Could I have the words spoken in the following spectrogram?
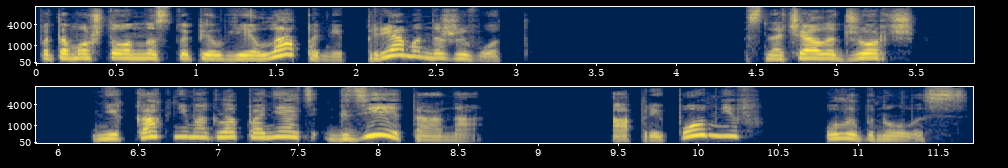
потому что он наступил ей лапами прямо на живот. Сначала Джордж никак не могла понять, где это она, а, припомнив, улыбнулась.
